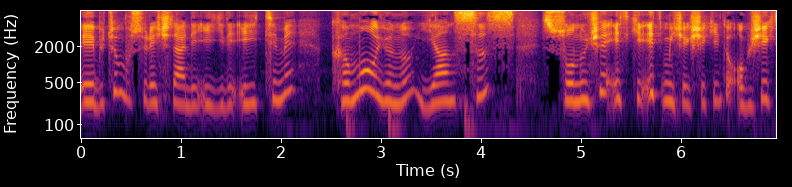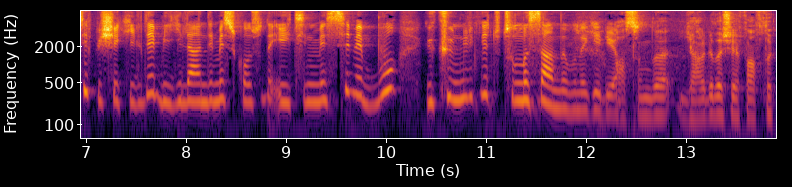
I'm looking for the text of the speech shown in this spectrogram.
e, bütün bu süreçlerle ilgili eğitimi kamuoyunu yansız, sonuca etki etmeyecek şekilde objektif bir şekilde bilgilendirmesi konusunda eğitilmesi ve bu yükümlülükle tutulması anlamına geliyor. Aslında yargıda şeffaflık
